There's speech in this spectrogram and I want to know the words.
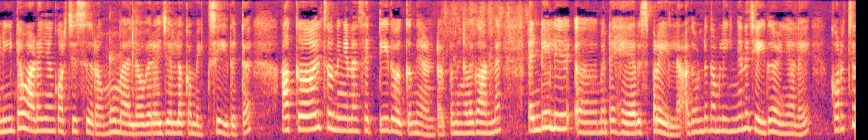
എണീറ്റ പാടെ ഞാൻ കുറച്ച് സിറമും അലോവേര ജെല്ലൊക്കെ മിക്സ് ചെയ്തിട്ട് ആ കേൾസ് ഒന്നിങ്ങനെ സെറ്റ് ചെയ്ത് വെക്കുന്നതാണ് കേട്ടോ. ഇപ്പോൾ നിങ്ങൾ കാണുന്ന എന്റെ കയ്യിൽ മറ്റേ ഹെയർ സ്പ്രേ ഇല്ല. അതുകൊണ്ട് നമ്മൾ ഇങ്ങനെ ചെയ്ത് കഴിഞ്ഞാലേ കുറച്ച്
